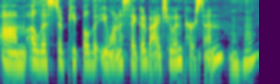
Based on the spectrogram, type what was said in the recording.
um, a list of people that you want to say goodbye to in person. hmm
